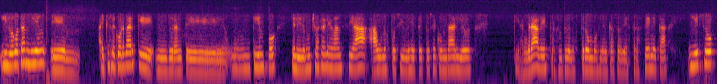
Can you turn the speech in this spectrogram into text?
Y luego también em, hay que recordar que durante un tiempo se le dio mucha relevancia a unos posibles efectos secundarios que eran graves, por ejemplo, los trombos en el caso de AstraZeneca, y eso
